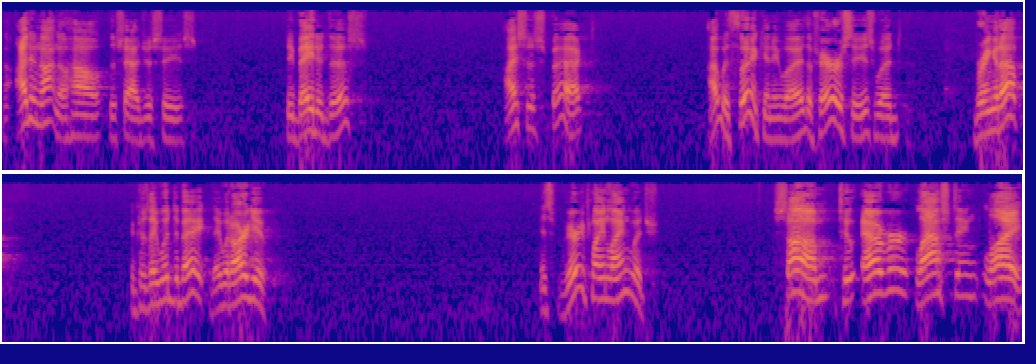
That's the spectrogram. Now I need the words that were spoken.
Now, I do not know how the Sadducees debated this. I suspect, I would think anyway, the Pharisees would bring it up because they would debate, they would argue. It's very plain language. Some to everlasting life.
